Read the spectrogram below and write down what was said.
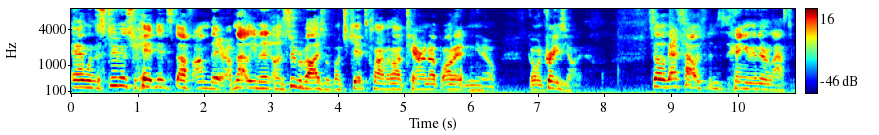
And when the students are hitting it and stuff, I'm there. I'm not leaving it unsupervised with a bunch of kids climbing on tearing up on it, and, you know, going crazy on it. So that's how it's been hanging in there and lasting.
